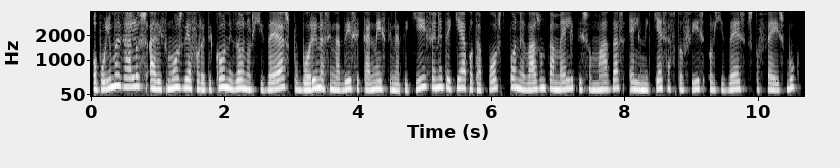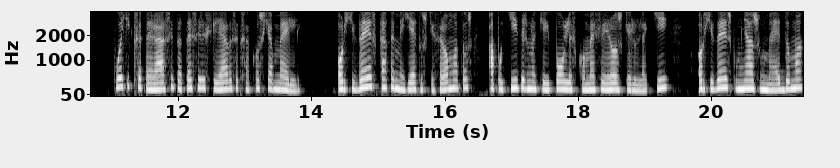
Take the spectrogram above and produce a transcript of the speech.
Ο πολύ μεγάλος αριθμός διαφορετικών ειδών ορχιδέας που μπορεί να συναντήσει κανείς στην Αττική φαίνεται και από τα post που ανεβάζουν τα μέλη της ομάδας Ελληνικές Αυτοφυεί Ορχιδέες στο Facebook, που έχει ξεπεράσει τα 4.600 μέλη. Ορχιδέες κάθε μεγέθους και χρώματος, από κίτρινο και υπόλευκο μέχρι ροζ και λουλακί, ορχιδέες που μοιάζουν με έντομα,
